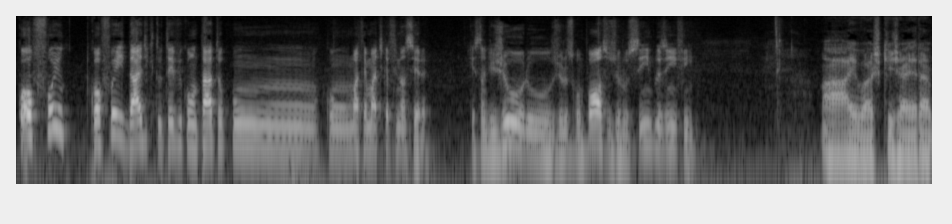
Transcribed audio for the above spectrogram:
qual, foi, qual foi a idade que tu teve contato com, com matemática financeira? Questão de juros, juros compostos, juros simples, enfim. Ah, eu acho que já era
